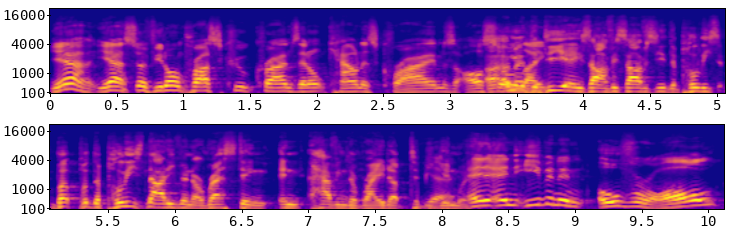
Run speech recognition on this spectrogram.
yeah, yeah. So if you don't prosecute crimes, they don't count as crimes. Also, I meant like, the DA's office, obviously the police, but, but the police not even arresting and having the write up to begin with. And, and even in overall,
